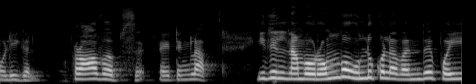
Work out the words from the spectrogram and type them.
மொழிகள் ப்ராவப்ஸ் ரைட்டுங்களா இதில் நம்ம ரொம்ப உள்ளுக்குள்ளே வந்து போய்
